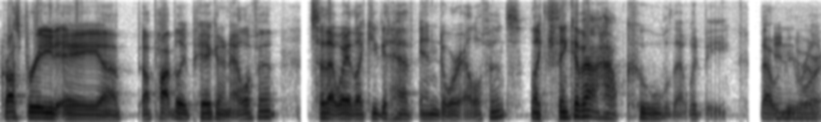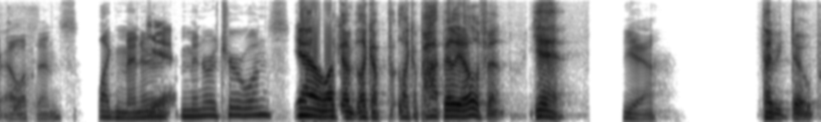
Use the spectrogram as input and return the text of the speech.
crossbreed a uh, a potbelly pig and an elephant, so that way like you could have indoor elephants. Like think about how cool that would be. That would be Indoor really cool. elephants. Like mini- Yeah. miniature ones? Yeah, like a like a like a potbelly elephant. Yeah, Yeah. That'd be dope.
